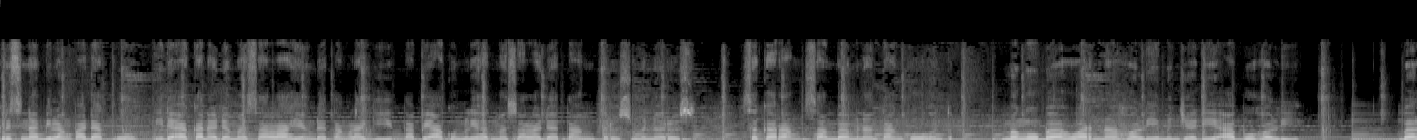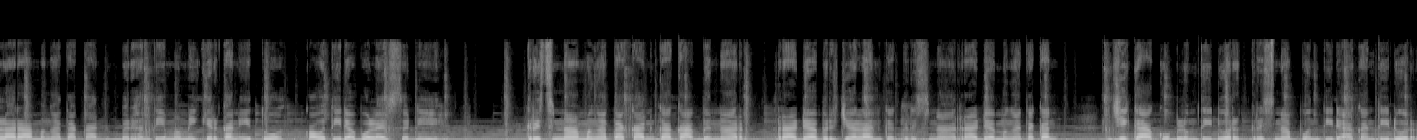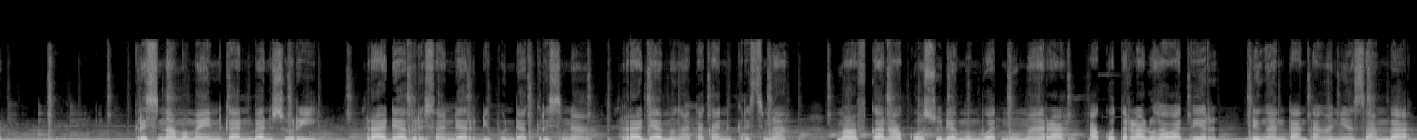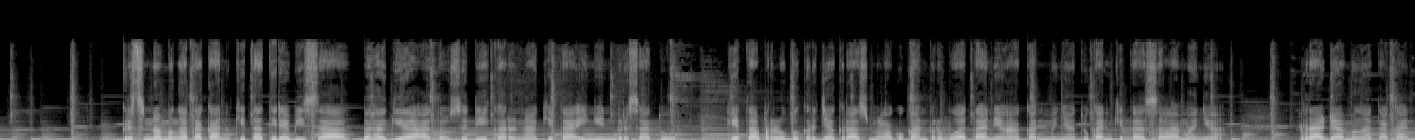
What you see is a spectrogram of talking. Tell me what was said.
Krishna bilang padaku, tidak akan ada masalah yang datang lagi, tapi aku melihat masalah datang terus-menerus. Sekarang Samba menantangku untuk mengubah warna Holi menjadi abu Holi. Balara mengatakan, berhenti memikirkan itu, kau tidak boleh sedih. Krishna mengatakan, kakak benar. Rada berjalan ke Krishna. Rada mengatakan, jika aku belum tidur, Krishna pun tidak akan tidur. Krishna memainkan bansuri. Radha bersandar di pundak Krishna. Radha mengatakan, "Krishna, maafkan aku sudah membuatmu marah. Aku terlalu khawatir dengan tantangannya Samba." Krishna mengatakan, "Kita tidak bisa bahagia atau sedih karena kita ingin bersatu." Kita perlu bekerja keras melakukan perbuatan yang akan menyatukan kita selamanya. Rada mengatakan,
